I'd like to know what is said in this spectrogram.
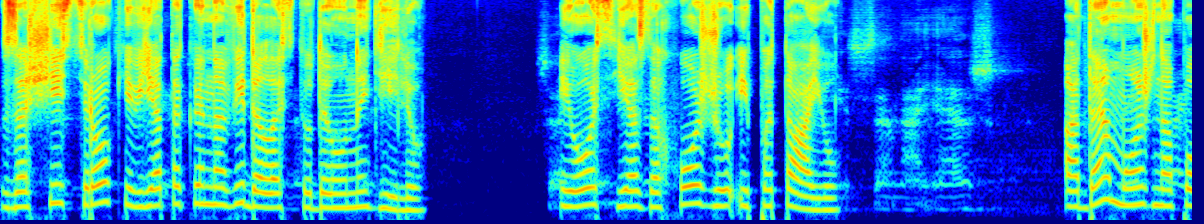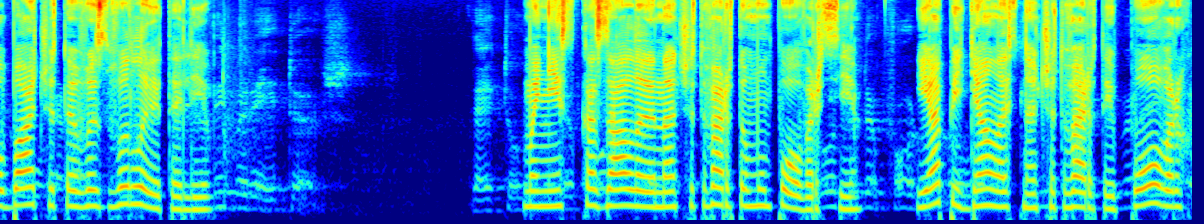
За шість років я таки навідалась туди у неділю. І ось я заходжу і питаю: а де можна побачити визволителів? Мені сказали на четвертому поверсі. Я піднялась на четвертий поверх,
